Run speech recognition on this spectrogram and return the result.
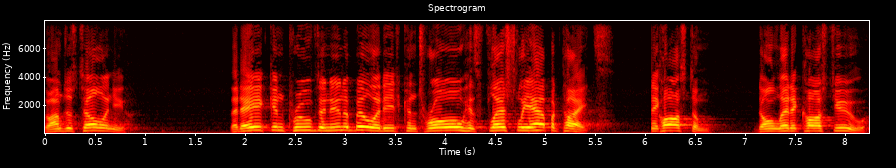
So I'm just telling you that Achan proved an inability to control his fleshly appetites. It cost him. Don't let it cost you.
